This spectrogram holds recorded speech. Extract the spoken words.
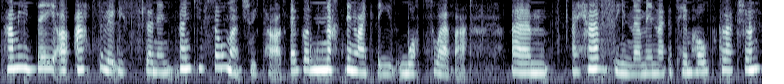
Tammie, they are absolutely stunning. Thank you so much, sweetheart. I've got nothing like these whatsoever. Um, I have seen them in like a Tim Holtz collection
